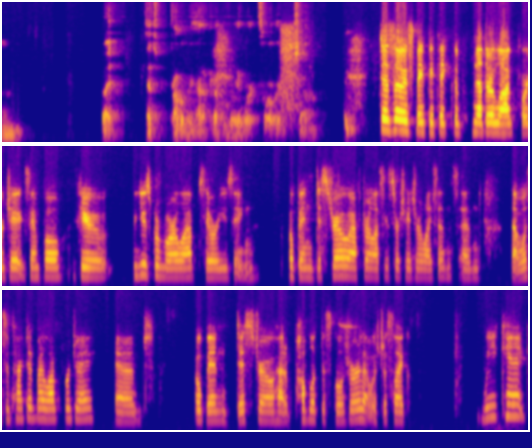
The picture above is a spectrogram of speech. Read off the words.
Um, But that's probably not a productive way to work forward, so. Does always make me think of another log4j example. If you use Grimoire Labs, they were using open distro after Elasticsearch their license and that was impacted by log4j. And open distro had a public disclosure that was just like, we can't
